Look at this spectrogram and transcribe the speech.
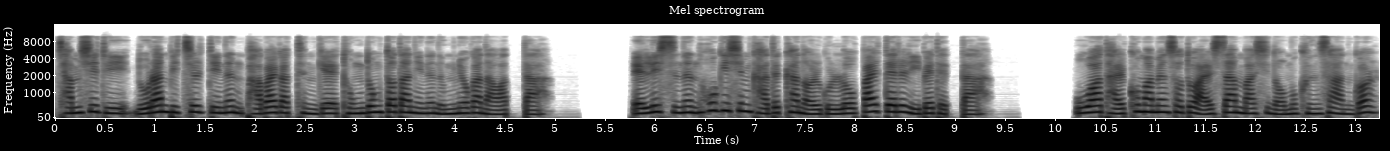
잠시 뒤 노란 빛을 띠는 밥알 같은 게 동동 떠다니는 음료가 나왔다. 앨리스는 호기심 가득한 얼굴로 빨대를 입에 댔다. 우와 달콤하면서도 알싸한 맛이 너무 근사한 걸?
